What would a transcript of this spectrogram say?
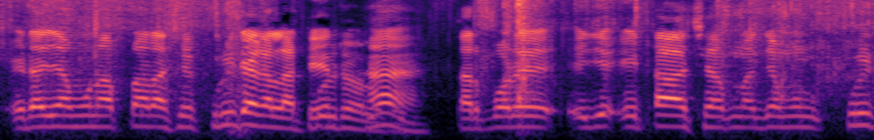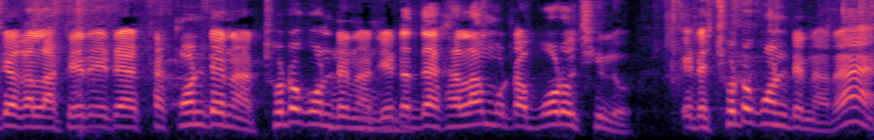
এটা যেমন আপনার আছে কুড়ি টাকা লাটের হ্যাঁ? তারপরে এই যে এটা আছে আপনার যেমন কুড়ি টাকা লাটের এটা একটা কন্টেনার ছোট কন্টেনার যেটা দেখালাম ওটা বড় ছিল। এটা ছোট কন্টেনার হ্যাঁ?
